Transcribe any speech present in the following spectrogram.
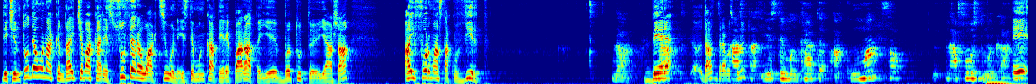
Deci întotdeauna când ai ceva care suferă o acțiune, este mâncată, e reparată, e bătută, e așa, ai forma asta cu virt. Da. Berea... Da, întreabă Da. spune? Asta este mâncată acum sau a fost mâncată? E,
